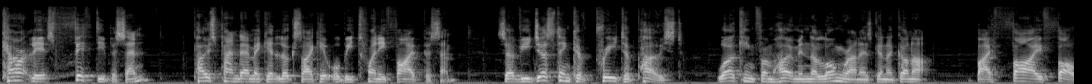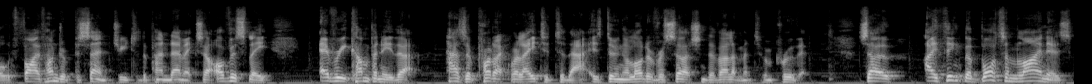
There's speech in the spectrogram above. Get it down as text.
Currently, it's 50%. Post pandemic, it looks like it will be 25%. So if you just think of pre to post, working from home in the long run is going to go up by five-fold, 500% due to the pandemic. So obviously, every company that has a product related to that is doing a lot of research and development to improve it. So I think the bottom line is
